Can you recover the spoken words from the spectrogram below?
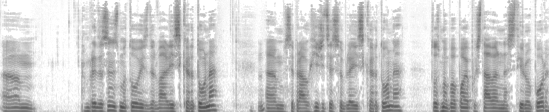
Um, predvsem smo to izdelovali iz kartona, um, se pravi, hišice so bile iz kartona, to smo pa poje postavili na stiropor.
